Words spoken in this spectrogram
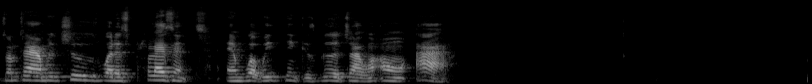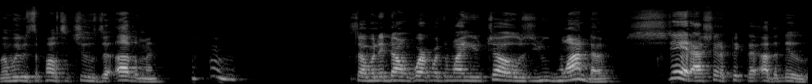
Sometimes we choose what is pleasant and what we think is good to our own eye. When we were supposed to choose the other one. so when it don't work with the one you chose, you wonder, shit, I should have picked the other dude.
